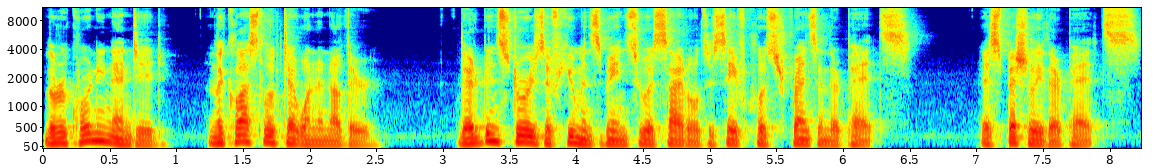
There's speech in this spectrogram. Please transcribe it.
The recording ended, and the class looked at one another. There had been stories of humans being suicidal to save close friends and their pets, especially their pets.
